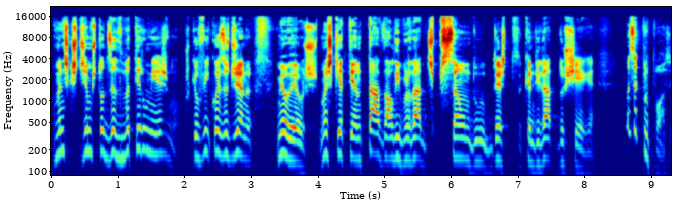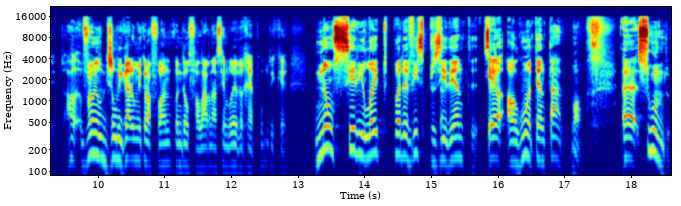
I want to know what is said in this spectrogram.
ao menos que estejamos todos a debater o mesmo. Porque eu vi coisas do género, meu Deus, mas que atentado à liberdade de expressão do, deste candidato do Chega. Mas a que propósito? Vão desligar o microfone quando ele falar na Assembleia da República? não ser eleito para vice-presidente é algum atentado? Bom, uh, segundo,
